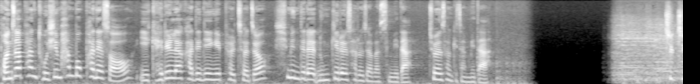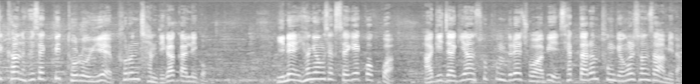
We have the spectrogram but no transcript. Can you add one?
번잡한 도심 한복판에서 이 게릴라 가드닝이 펼쳐져 시민들의 눈길을 사로잡았습니다. 조현성 기자입니다. 칙칙한 회색빛 도로 위에 푸른 잔디가 깔리고 이내 형형색색의 꽃과 아기자기한 소품들의 조합이 색다른 풍경을 선사합니다.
